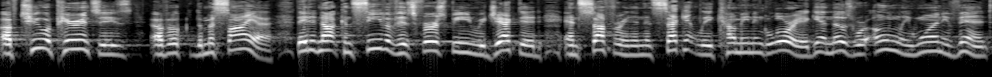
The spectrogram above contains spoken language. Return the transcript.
of two appearances of the Messiah. They did not conceive of his first being rejected and suffering, and then secondly, coming in glory. Again, those were only one event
